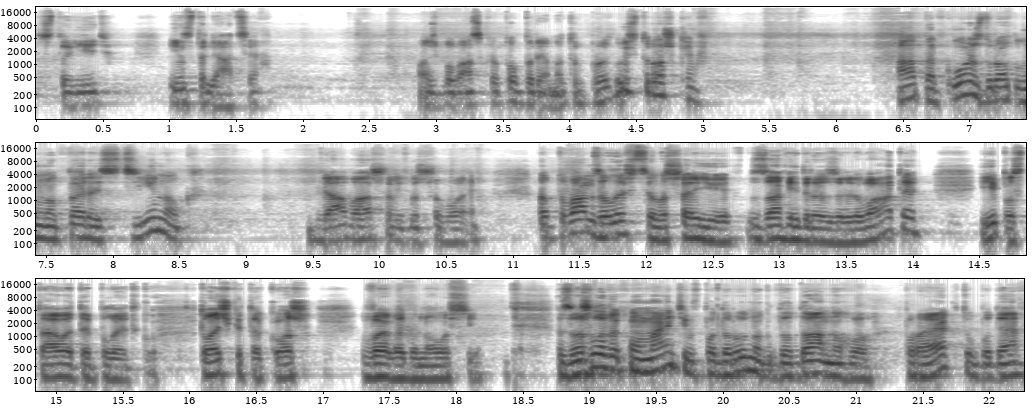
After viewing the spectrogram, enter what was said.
стоїть інсталяція. Ось, будь ласка, по периметру пройдусь трошки. А також зроблено перестінок для вашої душової. Тобто вам залишиться лише її загідроізолювати і поставити плитку. Точки також виведено усі. З важливих моментів подарунок до даного проекту буде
